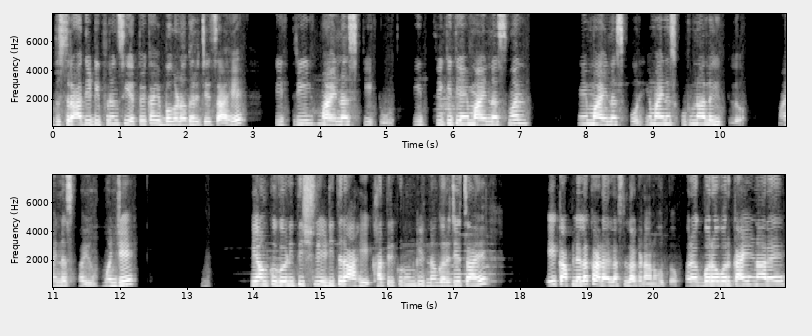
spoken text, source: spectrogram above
दुसरा आधी डिफरन्स येतोय का हे बघणं गरजेचं आहे. T three minus T two T three किती आहे? मायनस वन हे मायनस फोर हे मायनस कुठून आलं इथलं? मायनस फाईव्ह म्हणजे हे अंकगणिती श्रेणी तर आहे. खात्री करून घेणं गरजेचं आहे. एक आपल्याला काढायलाच लागणार होतं. फरक बरोबर काय येणार आहे?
